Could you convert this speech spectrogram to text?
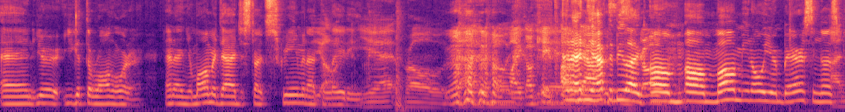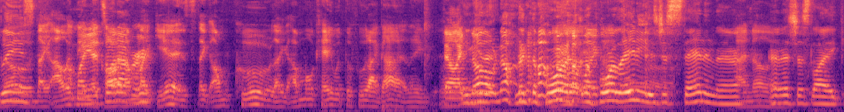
and you're you get the wrong order, and then your mom or dad just starts screaming at the lady, Yeah, bro. I'm like, okay, and calm then you have to be like, go. um, um, mom, you know, you're embarrassing us, I please. Know, like I would I'm be like, in the it's car and whatever. I'm like, yeah, it's like I'm cool. Like I'm okay with the food I got. Like They're like, You whatever. no, get it? no, like the poor, I'm the poor lady is just standing there, I know. and it's just like,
